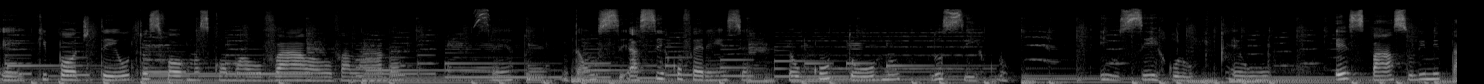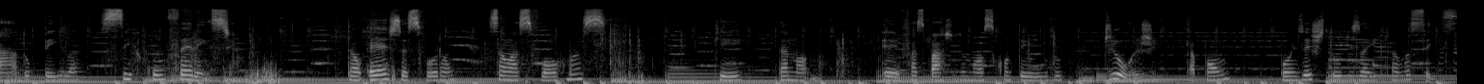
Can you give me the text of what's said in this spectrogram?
é, que pode ter outras formas como a oval, a ovalada, certo? Então, a circunferência é o contorno do círculo e o círculo é o espaço limitado pela circunferência. Então, estas foram são as formas que no, é, faz parte do nosso conteúdo de hoje, tá bom? Bons estudos aí para vocês.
